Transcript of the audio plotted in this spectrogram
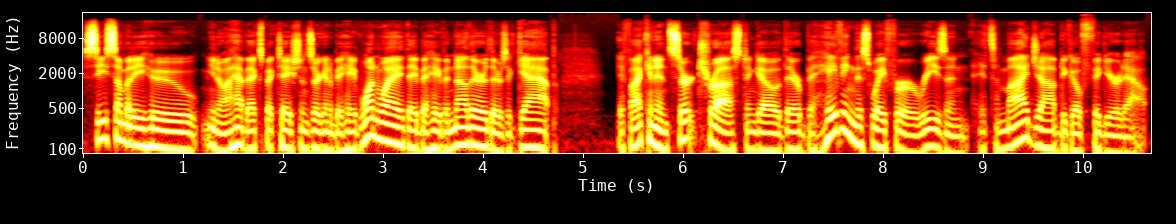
see somebody who you know I have expectations they're going to behave one way, they behave another. There's a gap. If I can insert trust and go, they're behaving this way for a reason. It's my job to go figure it out.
